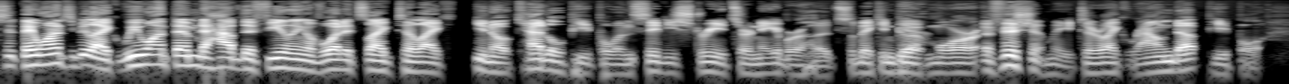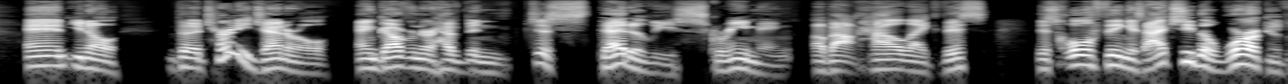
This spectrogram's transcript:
To, they want it to be like we want them to have the feeling of what it's like to like you know kettle people in city streets or neighborhoods, so they can do Yeah. it more efficiently to like round up people. And you know the attorney general and governor have been just steadily screaming about how like this this whole thing is actually the work of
